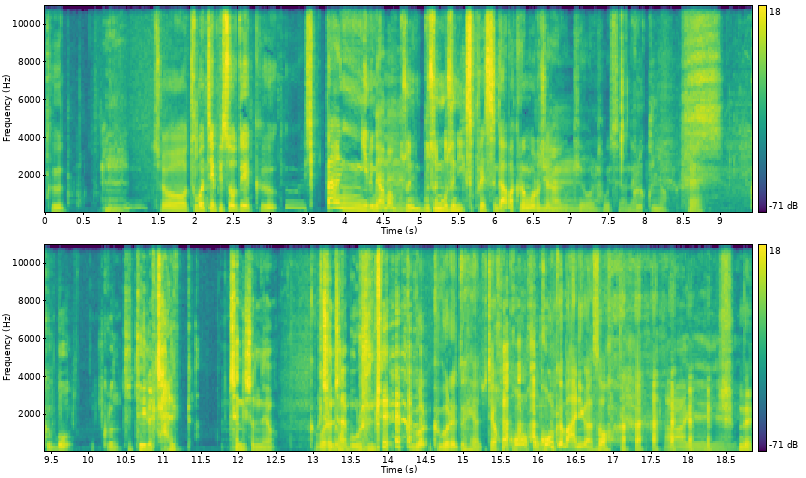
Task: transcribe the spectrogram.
그저두 번째 에피소드의 그 식당 이름이 네네. 아마 무슨 무슨 무슨 express인가 아마 그런 거로 제가 음. 기억을 하고 있어요. 네. 그렇군요. 네. 그 뭐 그런 디테일을 잘 챙기셨네요. 그걸 잘 모르는데. 그걸 그거라도 해야죠. 제가 홍콩 홍콩을 꽤 많이 가서. 아 예, 예, 예. 네. 네.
